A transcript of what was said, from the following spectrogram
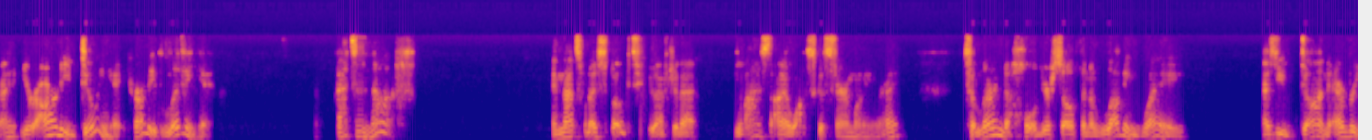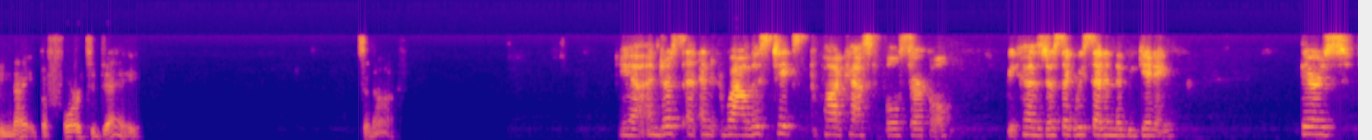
Right? You're already doing it, you're already living it. That's enough. And that's what I spoke to after that last ayahuasca ceremony, right? To learn to hold yourself in a loving way as you've done every night before today. It's enough. Yeah, and just and, and wow, this takes the podcast full circle because just like we said in the beginning, there's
